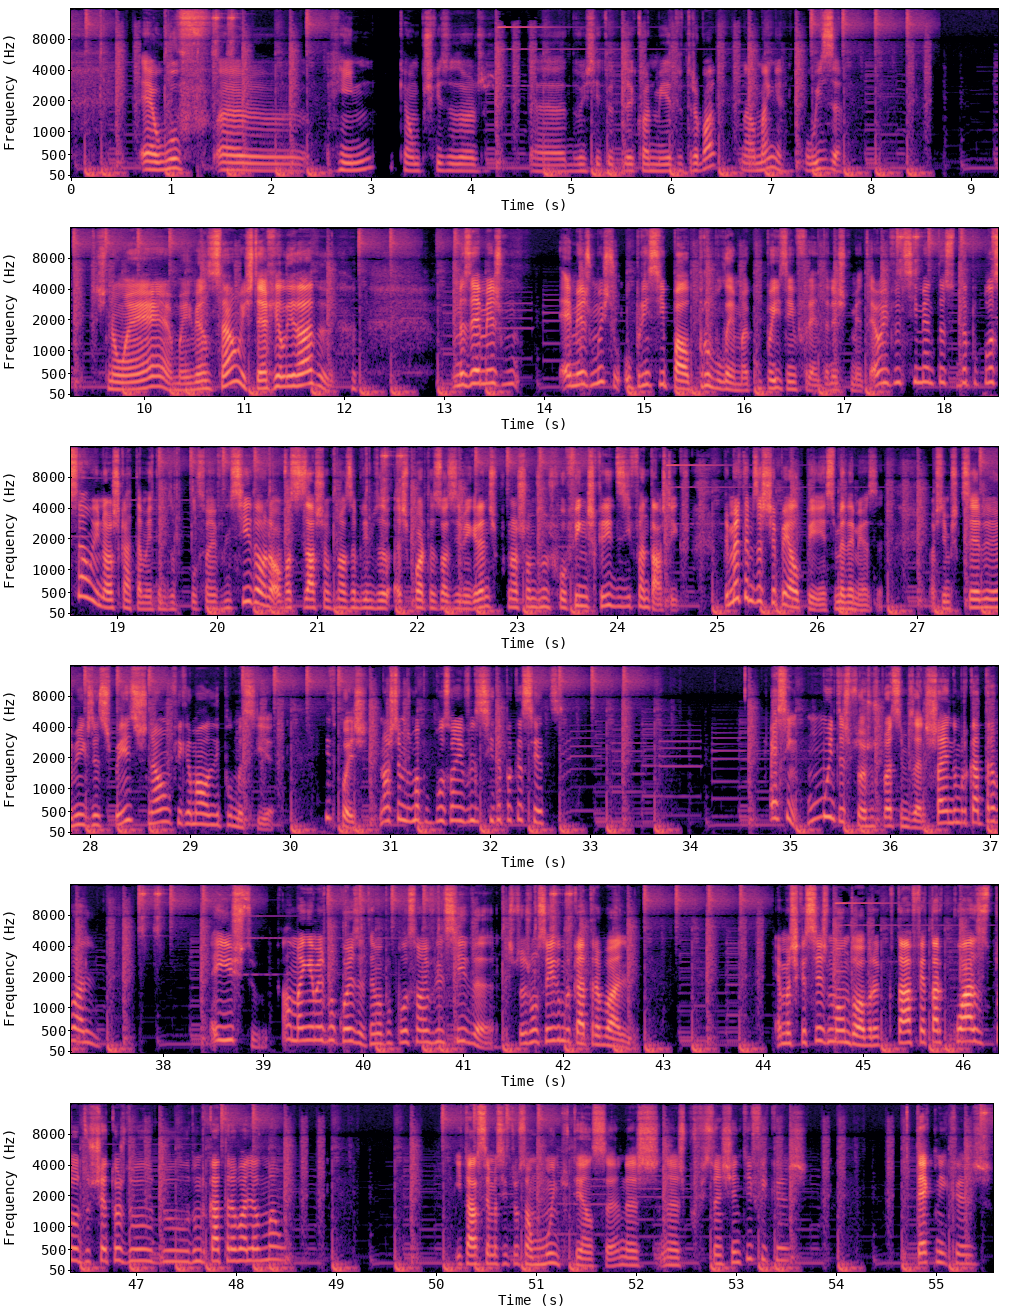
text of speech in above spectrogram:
é o Wolf uh, Hinn, que é um pesquisador uh, do Instituto de Economia do Trabalho, na Alemanha, o ISA. Isto não é uma invenção, isto é a realidade. Mas é mesmo é mesmo isto. O principal problema que o país enfrenta neste momento é o envelhecimento da, da população. E nós cá também temos a população envelhecida. Ou, ou, vocês acham que nós abrimos as portas aos imigrantes porque nós somos uns fofinhos, queridos e fantásticos? Primeiro temos a CPLP em cima da mesa. Nós temos que ser amigos desses países, senão fica mal a diplomacia. E depois, nós temos uma população envelhecida para cacete. É assim, muitas pessoas nos próximos anos saem do mercado de trabalho. É isto. A Alemanha é a mesma coisa, tem uma população envelhecida. As pessoas vão sair do mercado de trabalho é uma escassez de mão de obra que está a afetar quase todos os setores do, do, do mercado de trabalho alemão. E está a ser uma situação muito tensa nas, nas profissões científicas, técnicas.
